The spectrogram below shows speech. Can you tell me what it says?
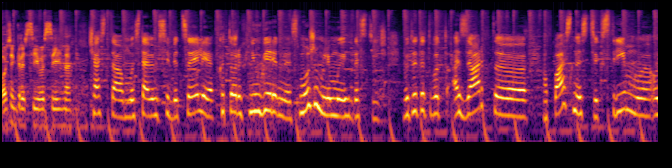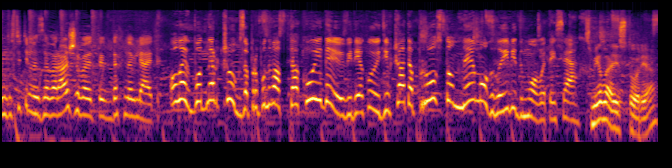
очень красиво, сильно. Часто мы ставим себе цели, в которых не уверены, сможем ли мы их достичь. Вот этот вот азарт, э, опасность, экстрим, э, он действительно завораживает и вдохновляет. Олег Боднарчук запропонував таку ідею, від якої дівчата просто не могли відмовитися. Смелая история,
